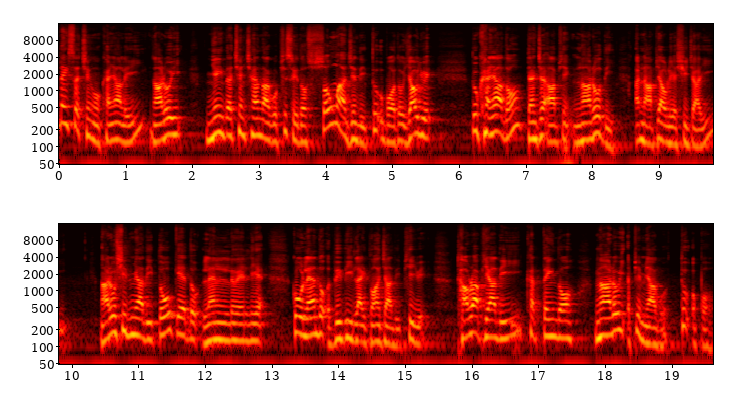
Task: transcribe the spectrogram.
နှိပ်စက်ခြင်းကိုခံရလေ၏ငါတို့၏ငြိမ်သက်ခြင်းချမ်းသာကိုဖြစ်စေသောဆုံးမခြင်းသည်သူ့အပေါ်သို့ရောက်၍သူခံရသောဒဏ်ချက်အဖြစ်ငါတို့သည်အနာပြောက်လျက်ရှိကြ၏ငါတို့ရှိသမျှသည်တိုးကဲ့သို့လမ်းလွယ်လျက်ကိုလန်းသို့အသီးသီးလိုက်သွားကြသည်ဖြစ်၍သာဝရဘုရားသည်ခတ်သိမ်းသောငါတို့၏အပြစ်များကိုသူ့အပေါ်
